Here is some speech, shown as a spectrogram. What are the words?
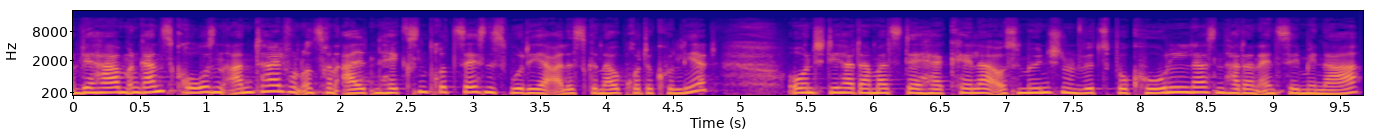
Und wir haben einen ganz großen Anteil von unseren alten Hexenprozessen. Es wurde ja alles genau protokolliert. Und die hat damals der Herr Keller aus München und Würzburg holen lassen, hat dann ein Seminar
